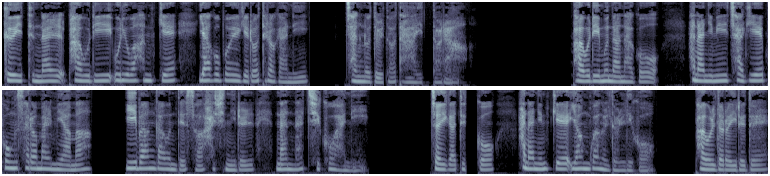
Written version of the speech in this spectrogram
그 이튿날 바울이 우리와 함께 야고보에게로 들어가니 장로들도 다 있더라. 바울이 무난하고 하나님이 자기의 봉사로 말미암아 이방 가운데서 하신 일을 낱낱이 고하니 저희가 듣고 하나님께 영광을 돌리고 바울더러 이르되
